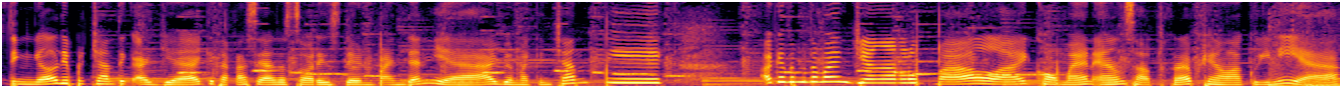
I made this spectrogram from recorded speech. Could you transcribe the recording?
tinggal dipercantik aja. Kita kasih aksesoris daun pandan ya Biar makin cantik Oke teman-teman jangan lupa like, comment, and subscribe channel aku ini ya.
